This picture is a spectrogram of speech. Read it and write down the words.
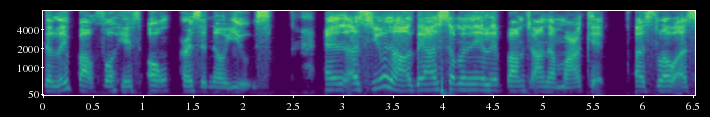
the lip balm for his own personal use. And as you know, there are so many lip balms on the market, as low as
